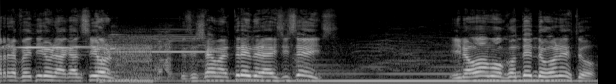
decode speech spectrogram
A repetir una canción que se llama El tren de la 16. Y nos vamos contentos con esto.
